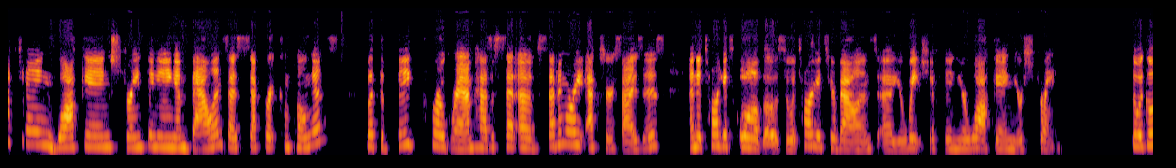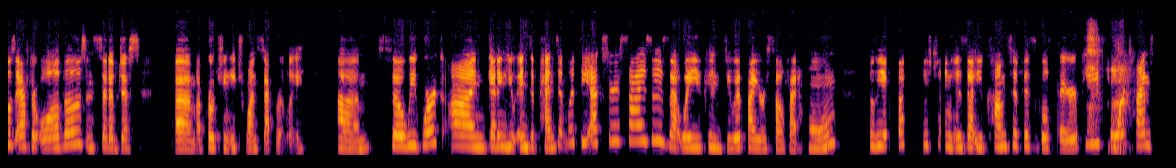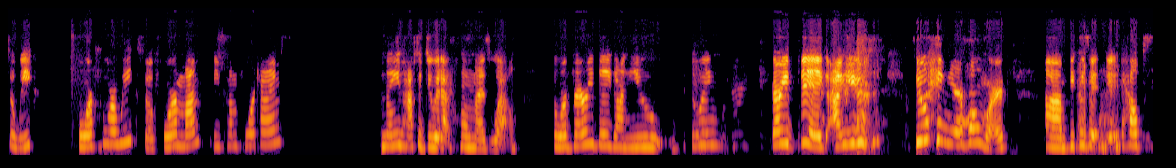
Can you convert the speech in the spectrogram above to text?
stretching, walking, strengthening, and balance as separate components. But the big program has a set of seven or eight exercises and it targets all of those. So it targets your balance, uh, your weight shifting, your walking, your strength. So it goes after all of those instead of just um, approaching each one separately. Um, so we work on getting you independent with the exercises. That way you can do it by yourself at home. So the expectation is that you come to physical therapy four times a week for four weeks. So for a month, you come four times. And then you have to do it at home as well. So we're very big on you doing, very big on you doing your homework um, because it, it helps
